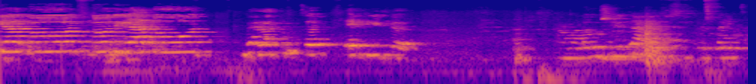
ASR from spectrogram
घ्या दूध दूध घ्या दूध. घरा तुमचं एक लिटर. आम्हाला उशीर झाला दुसरीकडे जायचं.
